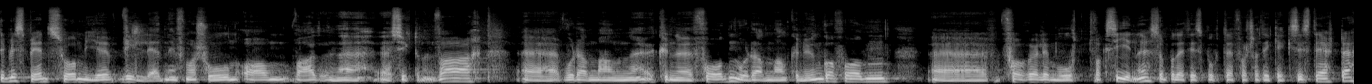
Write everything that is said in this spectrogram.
det ble spredd så mye villedende informasjon om hva denne eh, sykdommen var, eh, hvordan man kunne få den, hvordan man kunne unngå å få den, for eller mot vaksiner, som på det tidspunktet fortsatt ikke eksisterte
